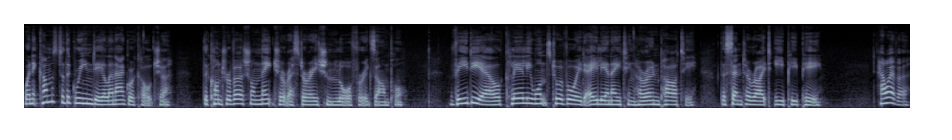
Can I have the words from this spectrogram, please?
When it comes to the Green Deal and agriculture, the controversial nature restoration law, for example, VDL clearly wants to avoid alienating her own party, the centre right EPP. However,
